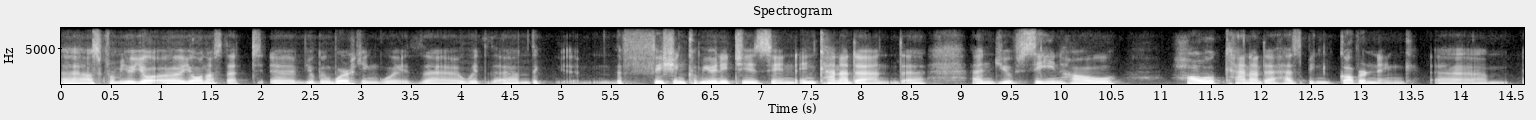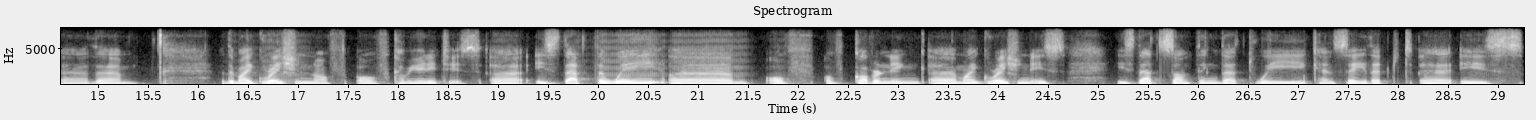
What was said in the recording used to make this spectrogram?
ask from you, uh, Joonas, that you've been working with with um, the the fishing communities in in Canada, and and you've seen how how Canada has been governing um, the the migration of of communities. Uh, is that the way um, of of governing uh, migration? Is is that something that we can say that uh, is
